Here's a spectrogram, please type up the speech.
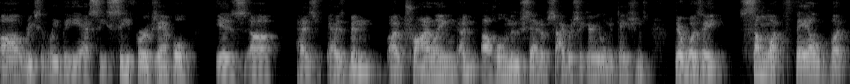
uh, recently. The SEC, for example, is uh, has has been uh, trialing a, a, whole new set of cybersecurity limitations. There was a somewhat failed but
